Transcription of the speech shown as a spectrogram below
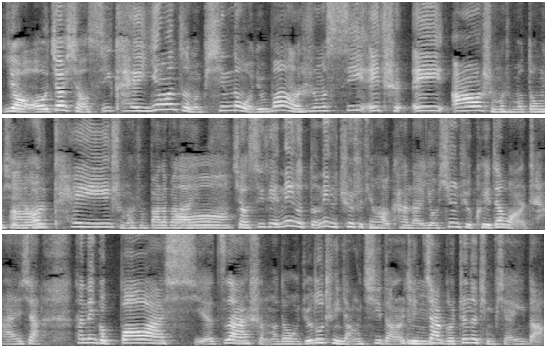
有叫小 CK，英文怎么拼的我就忘了，是什么 C H A R 什么什么东西，然后是 K 什么什么巴拉巴拉，哦小 CK 那个那个确实挺好看的，有兴趣可以在网上查一下，它那个包啊、鞋子啊什么的，我觉得都挺洋气的，而且价格真的挺便宜的。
